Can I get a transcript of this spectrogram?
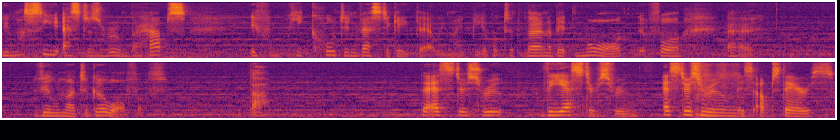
We must see Esther's room. Perhaps if we could investigate there, we might be able to learn a bit more for uh, Vilma to go off of. Da. The Esther's room. The Esther's room. Esther's room is upstairs.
